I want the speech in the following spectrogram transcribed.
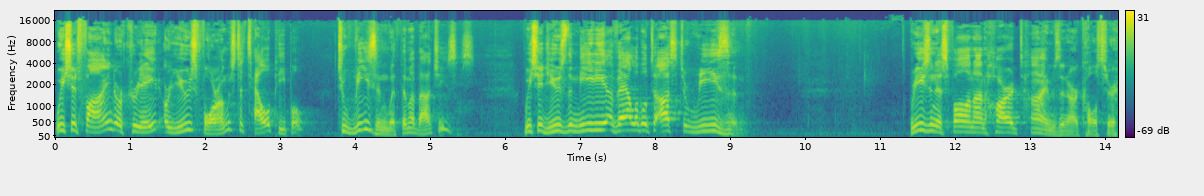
We should find or create or use forums to tell people, to reason with them about Jesus. We should use the media available to us to reason. Reason has fallen on hard times in our culture,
